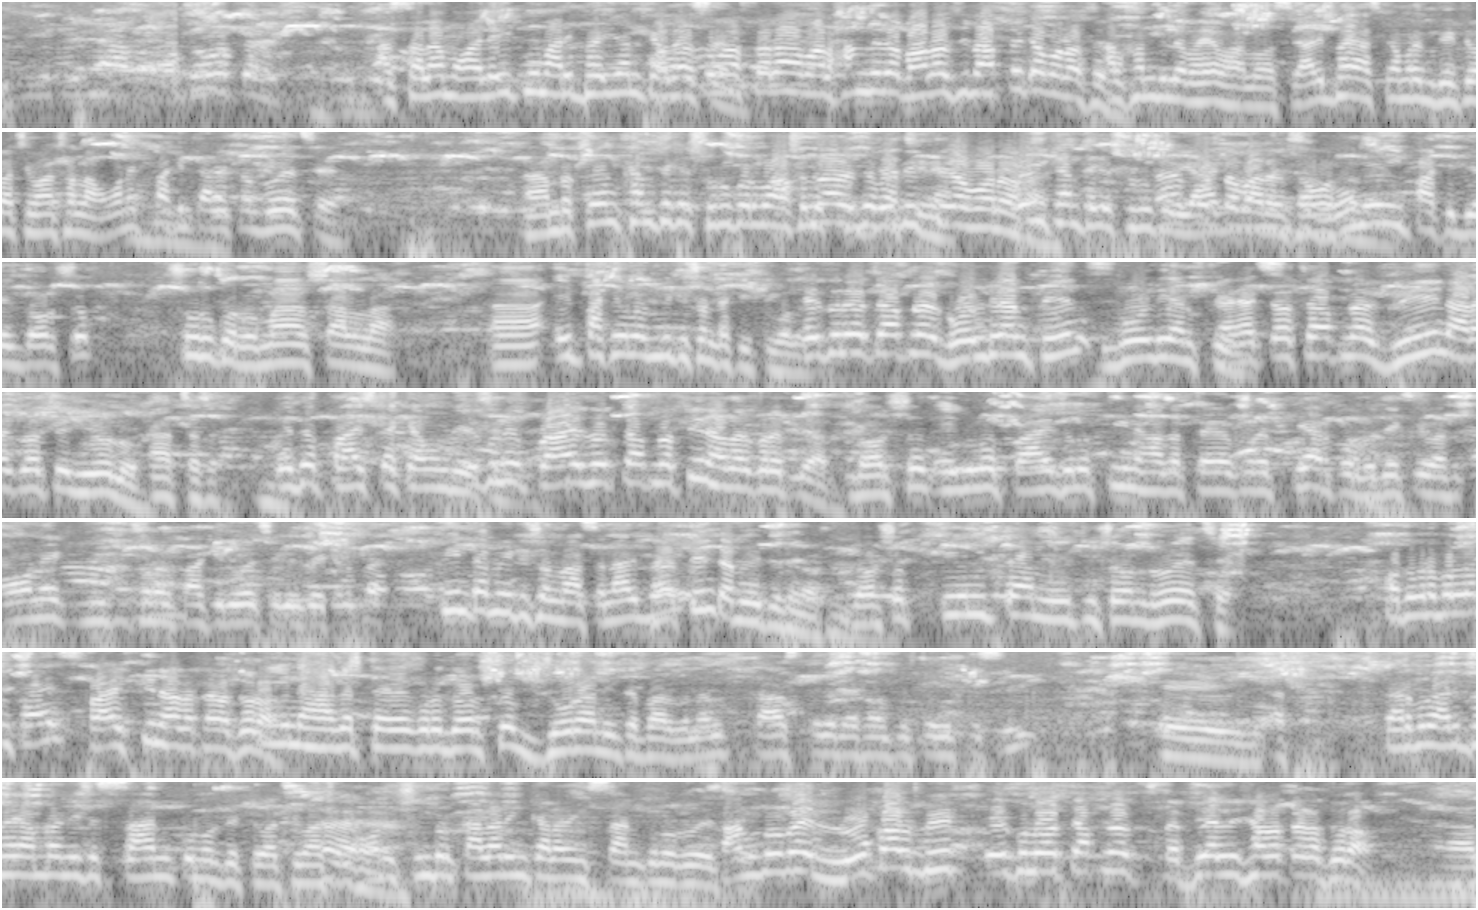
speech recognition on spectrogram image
আসসালামু আলাইকুম আরিফ ভাইজান কেমন আছেন? আসসালাম আলহামদুলিল্লাহ ভালো আছি। আপনি কেমন আছেন? আলহামদুলিল্লাহ ভাইয়া ভালো আছি। আরিফ ভাই আজকে আমরা দেখতে পাচ্ছি মাশাআল্লাহ অনেক পাখির কালেকশন রয়েছে। আমরা কোনখান থেকে শুরু করব আসলে হয়। এইখান থেকে শুরু করি। নেই। রঙিন পাখি দিয়ে দর্শক শুরু করব মাশাআল্লাহ। এই পাখিগুলোর মিউটেশনটা কি বলে এগুলো হচ্ছে আপনার গোল্ডিয়ান প্রিন্স গোল্ডিয়ান একটা হচ্ছে আপনার গ্রিন আর একটা হচ্ছে ইয়েলো আচ্ছা আচ্ছা। এদের প্রাইসটা কেমন দিয়েছে এগুলো প্রাইস হচ্ছে আপনার তিন হাজার করে পেয়ার দর্শক এগুলোর প্রাইস হলো তিন হাজার টাকা করে পেয়ার করবে। দেখতে পাচ্ছেন অনেক মিউটেশনের পাখি রয়েছে কিন্তু এখানে। তিনটা মিউটেশন আছে না হ্যাঁ তিনটা মিউটেশন আছে। দর্শক তিনটা মিউটেশন রয়েছে। কত করে বললাম প্রাইস প্রাইস তিন হাজার টাকা জোড়া। তিন হাজার টাকা করে দর্শক জোড়া নিতে পারবেন। আমি কাছ থেকে দেখানোর চেষ্টা করতেছি। এই আচ্ছা। তারপর আরিফ ভাই আমরা নিচে সান কোনো দেখতে পাচ্ছি। হ্যাঁ, অনেক সুন্দর কালারিং কালারিং সান কোনো রয়েছে। ভাই লোকাল বিট এগুলো হচ্ছে আপনার বিয়াল্লিশ হাজার টাকা জোড়া।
